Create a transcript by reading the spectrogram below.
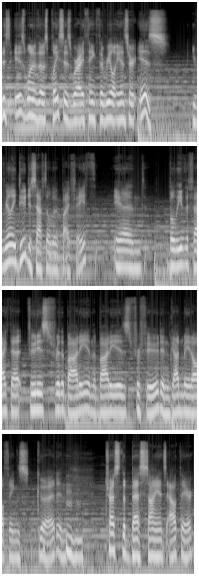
This is one of those places where I think the real answer is you really do just have to live by faith and believe the fact that food is for the body and the body is for food and God made all things good and mm-hmm. trust the best science out there.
